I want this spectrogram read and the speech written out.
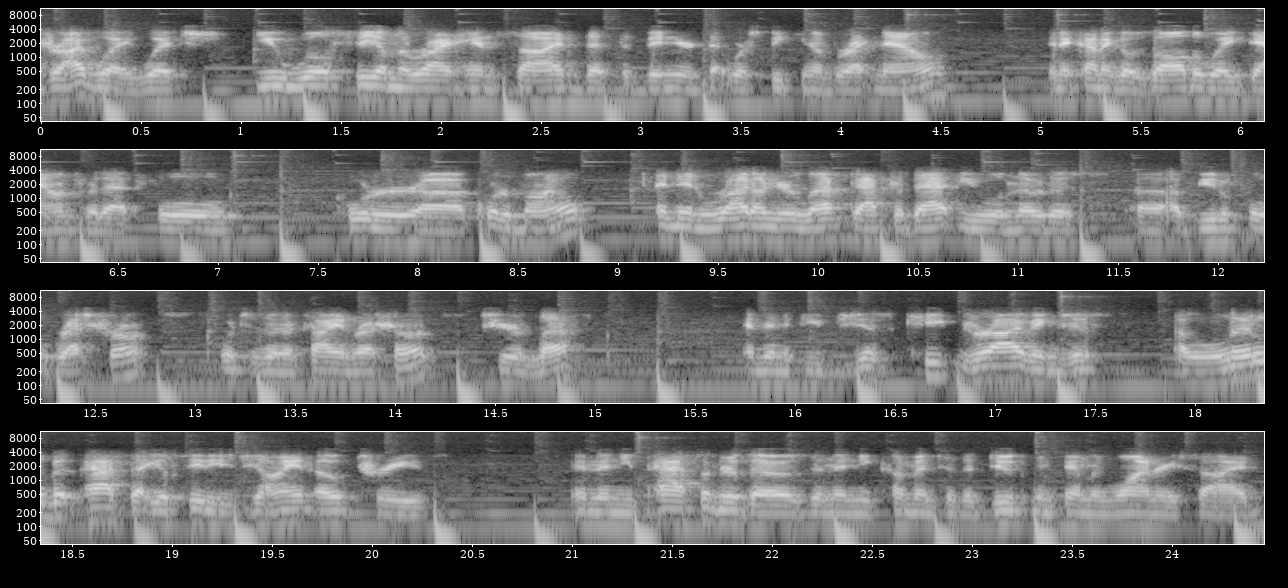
driveway, which you will see on the right hand side that the vineyard that we're speaking of right now and it kind of goes all the way down for that full quarter uh, quarter mile. And then right on your left after that, you will notice uh, a beautiful restaurant, which is an Italian restaurant to your left. And then if you just keep driving just a little bit past that, you'll see these giant oak trees. And then you pass under those, and then you come into the Duchman Family Winery side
